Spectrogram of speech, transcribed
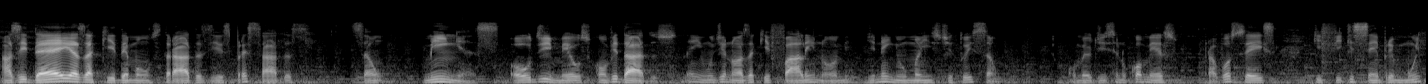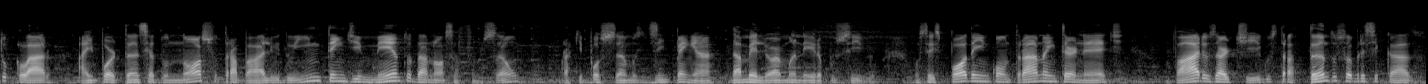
as ideias aqui demonstradas e expressadas são minhas ou de meus convidados. Nenhum de nós aqui fala em nome de nenhuma instituição. Como eu disse no começo, para vocês, que fique sempre muito claro a importância do nosso trabalho e do entendimento da nossa função para que possamos desempenhar da melhor maneira possível. Vocês podem encontrar na internet vários artigos tratando sobre esse caso.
